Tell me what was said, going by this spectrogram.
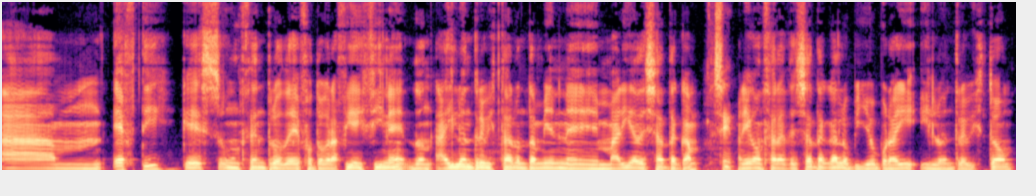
a EFTI, que es un centro de fotografía y cine, donde, ahí lo entrevistaron también eh, María de Chataca, María González de Chataca, lo pilló por ahí y lo entrevistó.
